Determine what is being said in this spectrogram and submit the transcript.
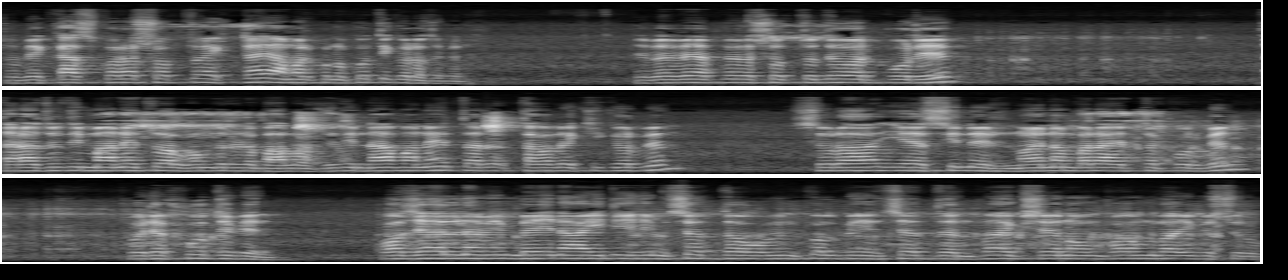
তবে কাজ করার সত্য একটাই, আমার কোনো ক্ষতি করা যাবে না। এভাবে আপনারা সত্য দেওয়ার পরে তারা যদি মানে তো আলহামদুলিল্লাহ ভালো। যদি না মানে তার তাহলে কি করবেন? সুরা ইয়াসিনের নয় নম্বর আয়াতটা পড়বেন, ওইটা ফু দিবেন। অজায়াল নামিম বাইন আইদি হিমসাদ্দা ওমিন কলবি হিমসাদ্দান পাকশান ওম পামলা ইবসুরু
